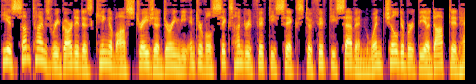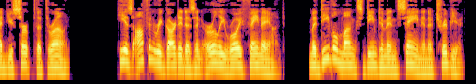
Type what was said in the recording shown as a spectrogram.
He is sometimes regarded as king of Austrasia during the interval 656–57 when Childebert the Adopted had usurped the throne. He is often regarded as an early roi fainéant. Medieval monks deemed him insane and attribute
